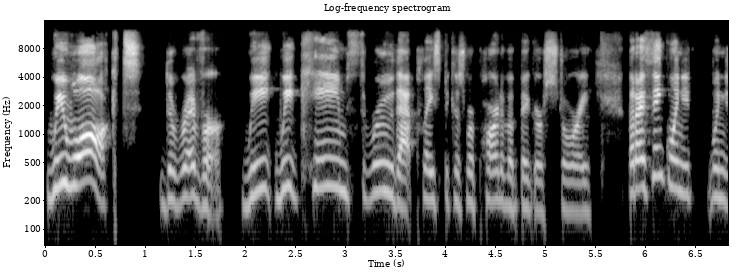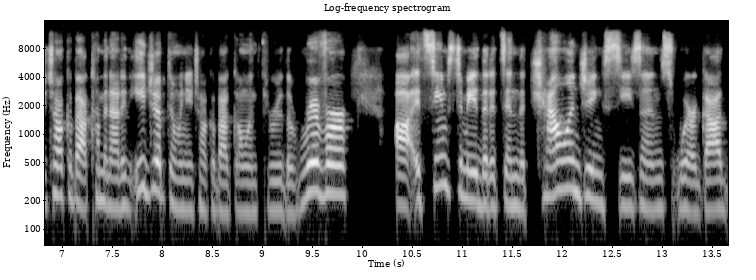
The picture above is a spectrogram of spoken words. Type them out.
we walked the river we we came through that place because we're part of a bigger story but i think when you when you talk about coming out of egypt and when you talk about going through the river uh, it seems to me that it's in the challenging seasons where god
